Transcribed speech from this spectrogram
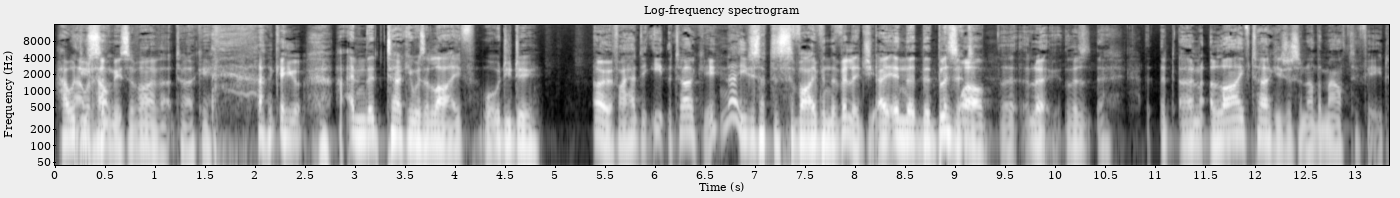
How would that you would sur- help me survive that turkey. okay, and the turkey was alive. What would you do? Oh, if I had to eat the turkey? No, you just had to survive in the village, uh, in the, the blizzard. Well, uh, look, there's uh, an, a live turkey is just another mouth to feed.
